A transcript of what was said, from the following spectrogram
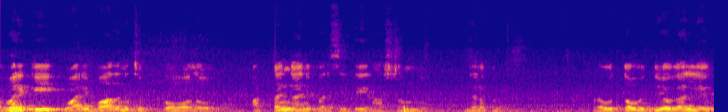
ఎవరికి వారి బాధను చెప్పుకోవాలో అర్థం కాని పరిస్థితి రాష్ట్రంలో నెలకొంది. ప్రభుత్వ ఉద్యోగాలు లేవు.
